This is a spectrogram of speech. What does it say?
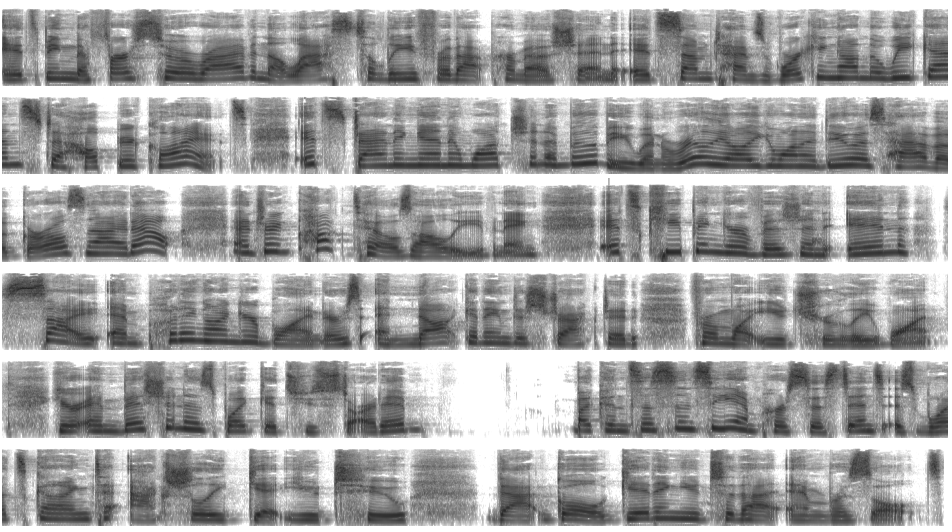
It's being the first to arrive and the last to leave for that promotion. It's sometimes working on the weekends to help your clients. It's dining in and watching a movie when really all you want to do is have a girls' night out and drink cocktails all evening. It's keeping your vision in sight and putting on your blinders and not getting distracted from what you truly want. Your ambition is what gets you started. But consistency and persistence is what's going to actually get you to that goal, getting you to that end result.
